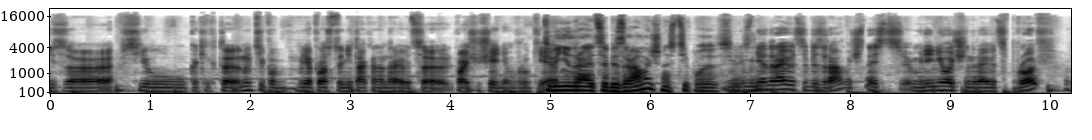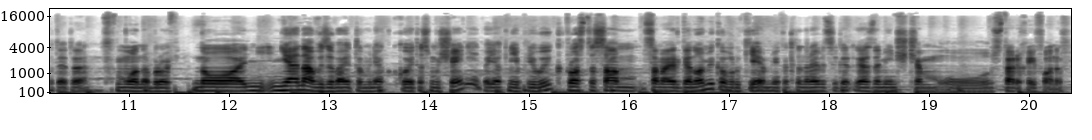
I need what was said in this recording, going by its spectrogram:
из-за в силу каких-то, ну, типа, мне просто не так она нравится по ощущениям в руке. Тебе не нравится безрамочность, типа вот это все? Мне нравится безрамочность, мне не очень нравится бровь, вот эта монобровь, но не она вызывает у меня какое-то смущение, я к ней привык. Просто сам, сама эргономика в руке мне как-то нравится гора- гораздо меньше, чем у старых айфонов.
